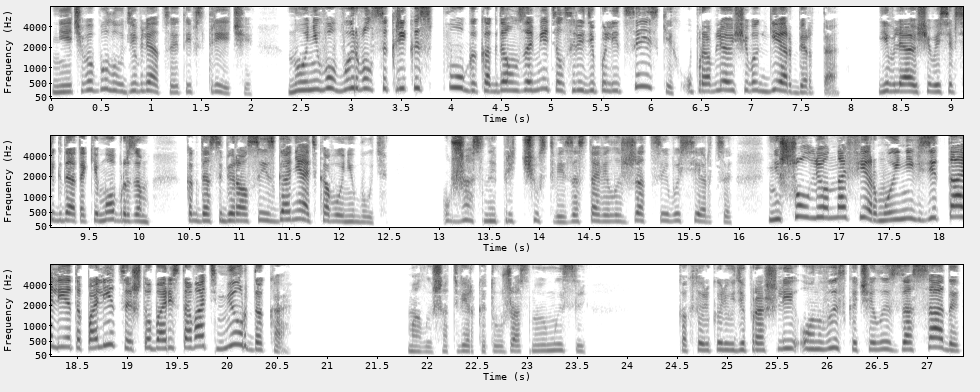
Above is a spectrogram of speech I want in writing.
нечего было удивляться этой встрече, но у него вырвался крик испуга, когда он заметил среди полицейских управляющего Герберта, являющегося всегда таким образом, когда собирался изгонять кого-нибудь. Ужасное предчувствие заставило сжаться его сердце. Не шел ли он на ферму и не взята ли эта полиция, чтобы арестовать Мюрдока? Малыш отверг эту ужасную мысль. Как только люди прошли, он выскочил из засады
